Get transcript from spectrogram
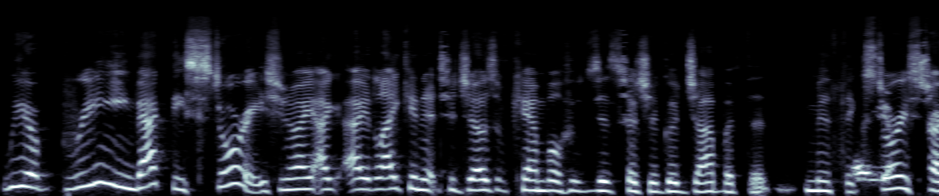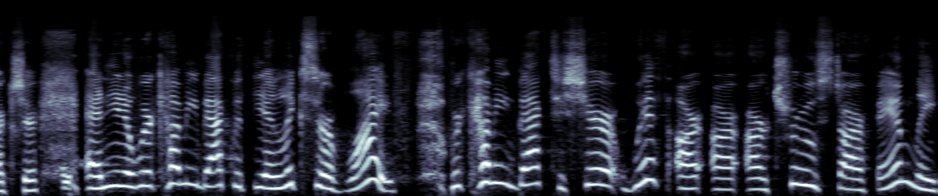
we are bringing back these stories. You know, I, I, I liken it to Joseph Campbell, who did such a good job with the mythic oh, yeah. story structure. And, you know, we're coming back with the elixir of life. We're coming back to share it with our, our, our true star family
